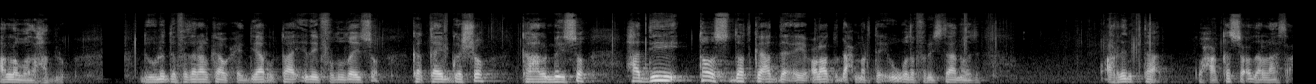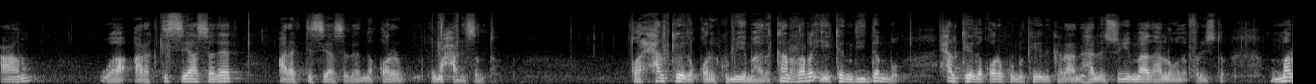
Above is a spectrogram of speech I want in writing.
hala wada hadlo. Dowladda federaalka waxay diyaar u tahay inay fududayso ka qayb gasho kaalmayso haddii toos dadka hadda ay colaadu dhex martay ay u wada fariistaan arinta waxaa ka socda laascaano waa aragti siyaasadeed aragti siyaasadeedna qoray kuma xalisanto xalkeeda qoray kuma yimaado. Kan raba iyo kan diidanbo xalkeeda qoray kuma keeni karaan hala isu yimaado hala wada fariisto mar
